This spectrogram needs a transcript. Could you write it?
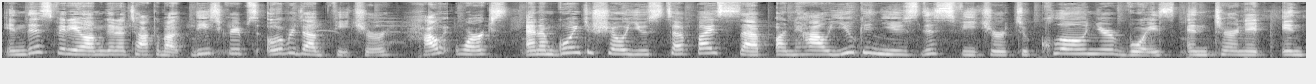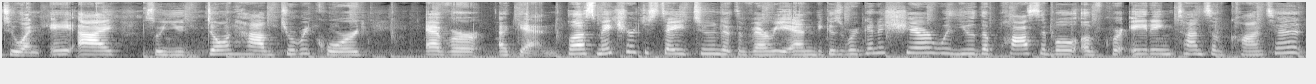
In this video, I'm going to talk about Descript's overdub feature, how it works, and I'm going to show you step by step on how you can use this feature to clone your voice and turn it into an AI so you don't have to record ever again. Plus, make sure to stay tuned at the very end because we're to share with you the possible of creating tons of content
